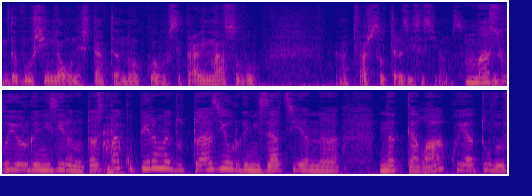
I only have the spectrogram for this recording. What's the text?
да влуши много нещата, но ако се прави масово, това ще се отрази със сигурност. Масово и организирано. Тоест пак опираме до тази организация на, на тела, която в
